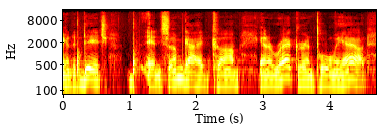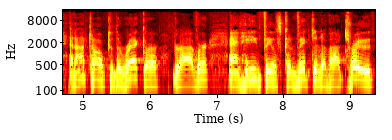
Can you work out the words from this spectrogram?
in a ditch, and some guy had come in a wrecker and pulled me out, and I talked to the wrecker driver, and he feels convicted about truth,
